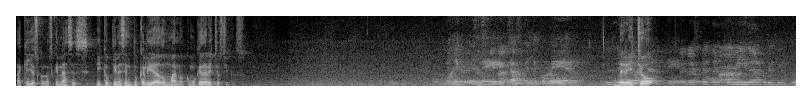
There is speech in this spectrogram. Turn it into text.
aquellos con los que naces y que obtienes en tu calidad humano. ¿Cómo qué derechos, chicos? El de, el de el de comer. el de Derecho- bañarte, Respetar tu vida, por ejemplo.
